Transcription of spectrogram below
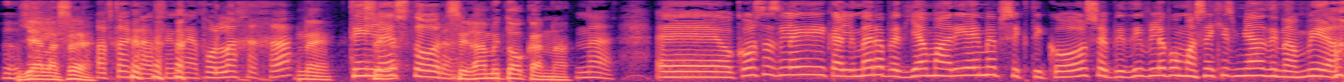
Γέλασε Αυτά γράφει, ναι. Πολλά χαχά. Ναι. Τι Σιγά- λες τώρα; Σιγά μην το έκανα. Ναι. Ε, ο Κώστας λέει Καλημέρα παιδιά Μαρία είμαι ψυκτικός Επειδή βλέπω μας έχεις μια αδυναμία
